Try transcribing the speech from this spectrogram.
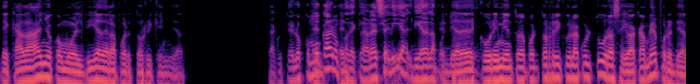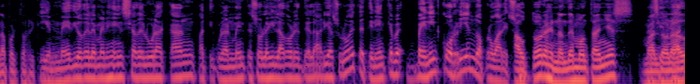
de cada año como el Día de la Puertorriqueñidad. O sea, que ustedes los convocaron el- para declarar ese día, el Día de la El Día de. Descubrimiento de Puerto Rico y la Cultura se iba a cambiar por el Día de la Y Puertorriqueñidad. en medio de la emergencia del huracán, particularmente esos legisladores del área suroeste, tenían que ve- venir corriendo a aprobar eso. Autores Hernández Montañez, Maldonado.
